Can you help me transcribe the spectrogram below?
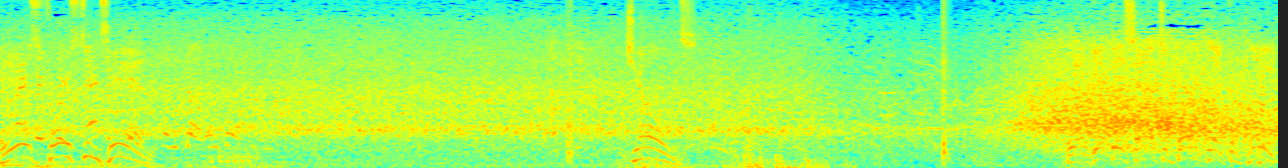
Here's first and 10. Jones. Will get this out to Barkley complete.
